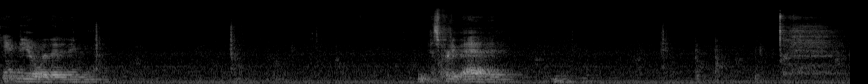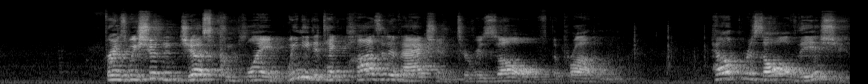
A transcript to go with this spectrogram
Can't deal with it anymore. That's pretty bad, isn't it? Friends, we shouldn't just complain. We need to take positive action to resolve the problem. Help resolve the issue.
